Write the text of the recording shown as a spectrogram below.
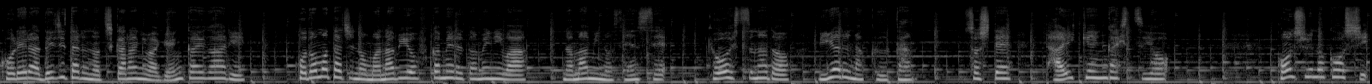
これらデジタルの力には限界があり子どもたちの学びを深めるためには生身の先生教室などリアルな空間そして体験が必要。今週の講師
